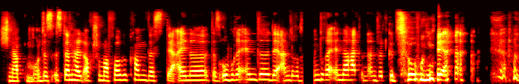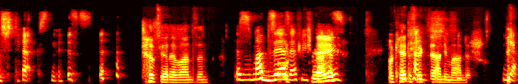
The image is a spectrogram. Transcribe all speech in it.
schnappen. Und es ist dann halt auch schon mal vorgekommen, dass der eine das obere Ende, der andere das untere Ende hat und dann wird gezogen, wer am. Das ist ja der Wahnsinn. Das ist, macht sehr, sehr viel Okay. Spaß. Okay, Man das wirkt sehr animalisch. Ja,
